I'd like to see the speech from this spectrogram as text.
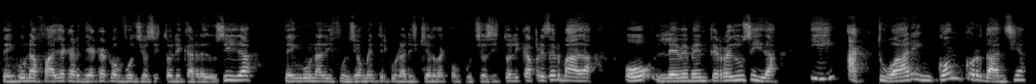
tengo una falla cardíaca con función sistólica reducida, tengo una disfunción ventricular izquierda con función sistólica preservada o levemente reducida y actuar en concordancia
